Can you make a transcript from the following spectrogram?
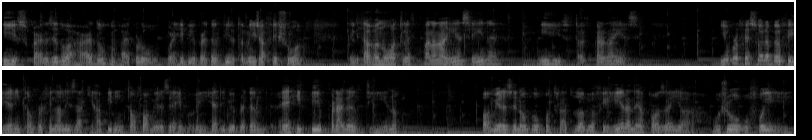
isso, Carlos Eduardo vai pro, pro RB Bragantino também, já fechou. Ele tava no Atlético Paranaense aí, né? Isso, Atlético Paranaense. E o professor Abel Ferreira, então, para finalizar aqui rapidinho, então, Palmeiras e RB, Bragantino. Palmeiras renovou o contrato do Abel Ferreira, né? Após aí ó, o jogo foi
